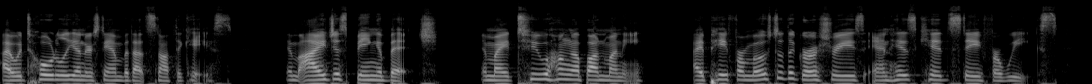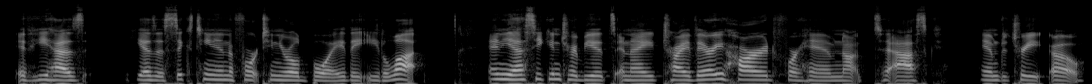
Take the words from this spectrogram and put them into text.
I would totally understand, but that's not the case. Am I just being a bitch? Am I too hung up on money? I pay for most of the groceries and his kids stay for weeks. If he has he has a 16 and a 14 year old boy, they eat a lot. And yes, he contributes and I try very hard for him not to ask him to treat oh,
